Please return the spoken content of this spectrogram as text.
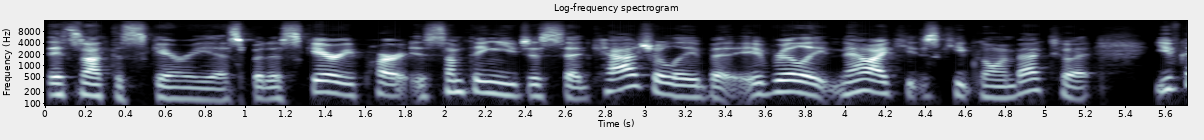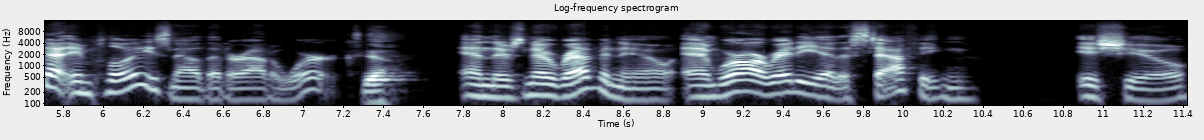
it's not the scariest, but a scary part is something you just said casually, but it really now I keep, just keep going back to it. You've got employees now that are out of work, Yeah. and there's no revenue, and we're already at a staffing issue.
